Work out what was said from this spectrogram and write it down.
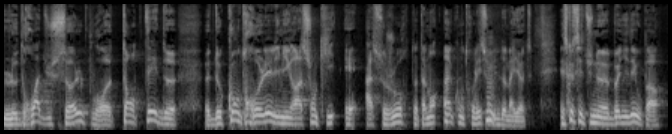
le droit du sol pour euh, tenter de, de contrôler l'immigration qui est à ce jour totalement incontrôlée sur hmm. l'île de Mayotte. Est-ce que c'est une bonne idée ou pas,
